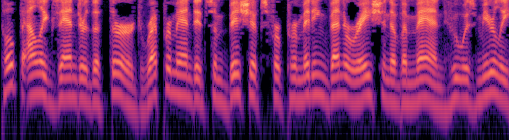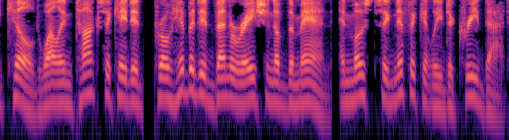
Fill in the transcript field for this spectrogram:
Pope Alexander III reprimanded some bishops for permitting veneration of a man who was merely killed while intoxicated, prohibited veneration of the man, and most significantly decreed that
